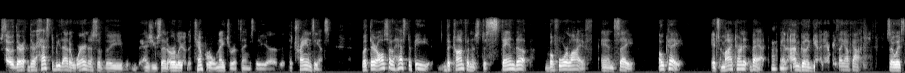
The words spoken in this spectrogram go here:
so there there has to be that awareness of the as you said earlier the temporal nature of things the uh, the, the transience but there also has to be the confidence to stand up before life and say okay, it's my turn at bat, mm-hmm. and I'm going to give it everything I've got. So it's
